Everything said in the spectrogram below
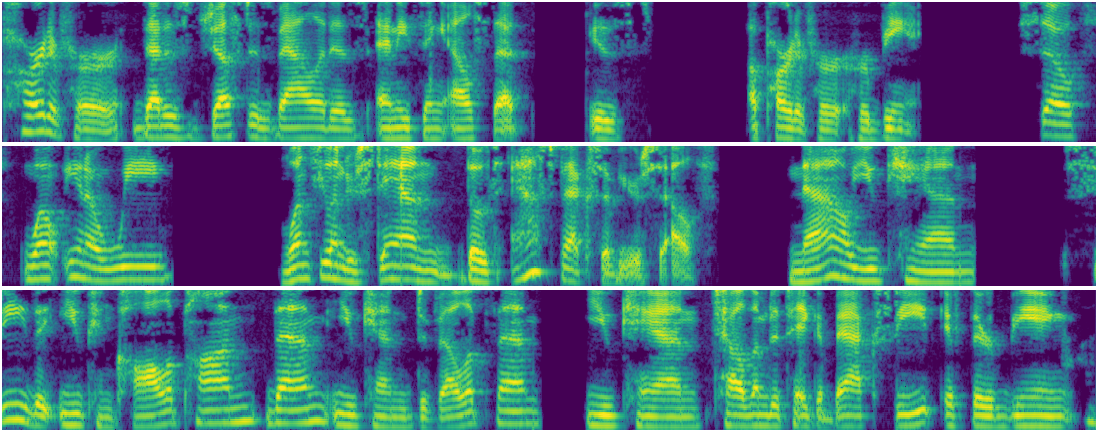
part of her that is just as valid as anything else that is a part of her her being. So well you know we once you understand those aspects of yourself now you can see that you can call upon them you can develop them you can tell them to take a back seat if they're being mm-hmm.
